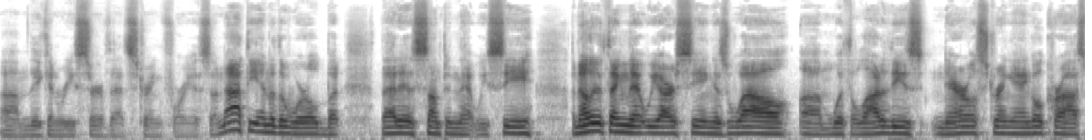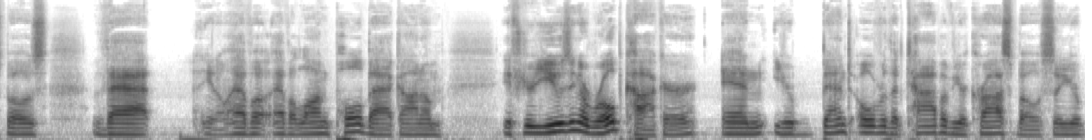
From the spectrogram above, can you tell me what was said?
Um, they can reserve that string for you. So, not the end of the world, but that is something that we see. Another thing that we are seeing as well um, with a lot of these narrow string angle crossbows that you know have a have a long pullback on them. If you're using a rope cocker and you're bent over the top of your crossbow so you're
